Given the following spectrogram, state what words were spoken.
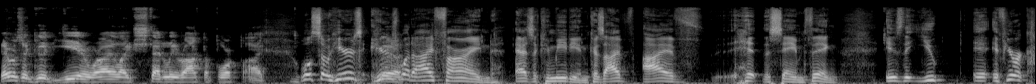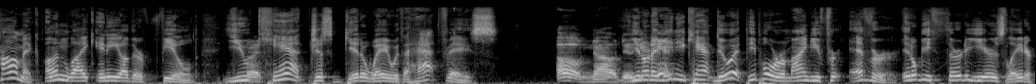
there was a good year where I like steadily rocked a pork pie." Well, so here's here's Yeah. what I find as a comedian because I've I've hit the same thing, is that you if you're a comic, unlike any other field, you Right. can't just get away with a hat face. Oh no, dude, You know what I mean? You can't do it. People will remind you forever. It'll be 30 years later.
